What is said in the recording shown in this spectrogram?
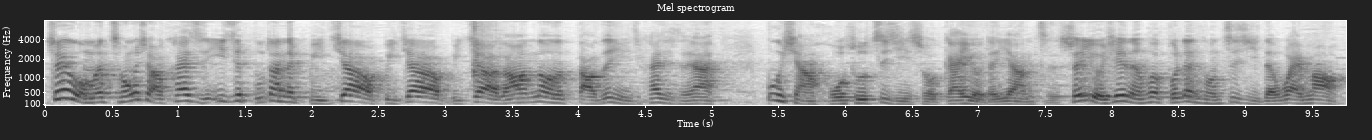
所以，我们从小开始一直不断的比较、比较、比较，然后弄得导致你开始怎样？不想活出自己所该有的样子。所以，有些人会不认同自己的外貌，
